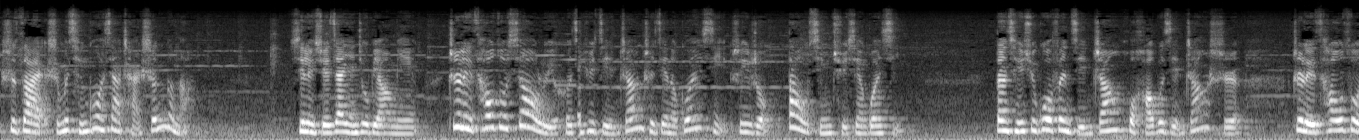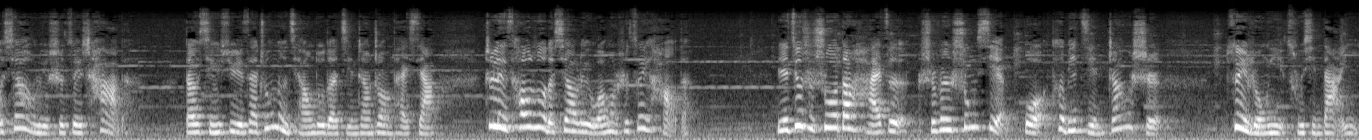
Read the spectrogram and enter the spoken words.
是在什么情况下产生的呢？心理学家研究表明，智力操作效率和情绪紧张之间的关系是一种倒行曲线关系。当情绪过分紧张或毫不紧张时，智力操作效率是最差的；当情绪在中等强度的紧张状态下，智力操作的效率往往是最好的。也就是说，当孩子十分松懈或特别紧张时，最容易粗心大意。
